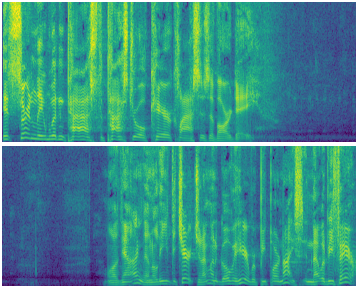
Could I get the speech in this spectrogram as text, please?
it certainly wouldn't pass the pastoral care classes of our day. Well, now I'm going to leave the church and I'm going to go over here where people are nice, and that would be fair.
